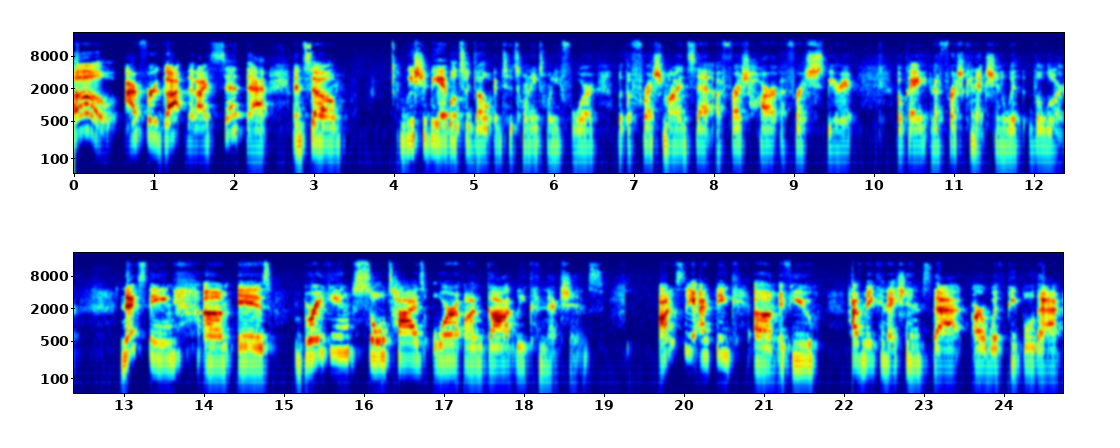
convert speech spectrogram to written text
oh, I forgot that I said that. And so we should be able to go into 2024 with a fresh mindset, a fresh heart, a fresh spirit, okay, and a fresh connection with the Lord. Next thing um, is breaking soul ties or ungodly connections. Honestly, I think um, if you have made connections that are with people that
